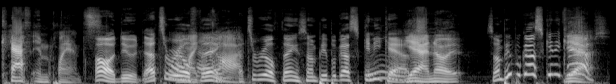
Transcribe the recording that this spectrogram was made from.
calf implants. Oh, dude, that's a Oh real my thing. God. That's a real thing. Some people got skinny Ooh. calves. yeah, no, it- Some people got skinny yeah, calves.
